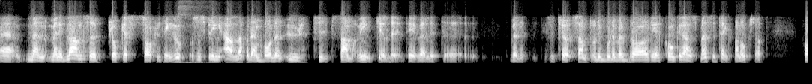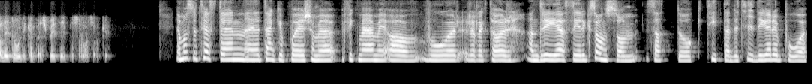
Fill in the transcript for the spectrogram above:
Eh, men, men ibland så plockas saker och ting upp och så springer alla på den bollen ur typ samma vinkel. Det, det är väldigt, eh, väldigt liksom tröttsamt och det borde väl bra rent konkurrensmässigt tänker man också att ha lite olika perspektiv på sådana saker. Jag måste testa en eh, tanke på er som jag fick med mig av vår redaktör Andreas Eriksson som satt och tittade tidigare på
